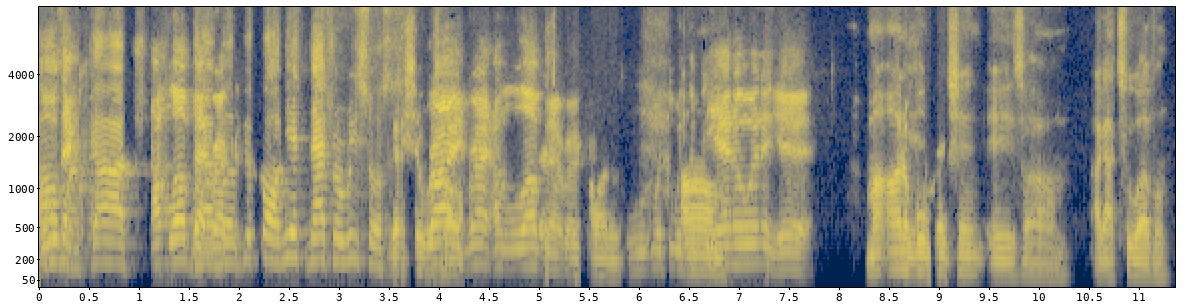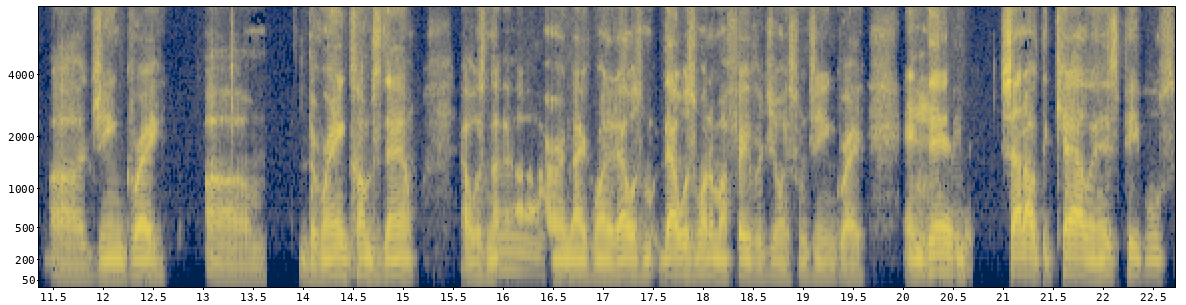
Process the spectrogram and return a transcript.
Oh was that my cr- gosh. I love that Whatever, record. good call. Yes, natural resources. That shit was Right, hard. right. I love That that record with with the Um, piano in it. Yeah. My honorable mention is um I got two of them. Uh Jean Grae, um The Rain Comes Down. That was not uh, Ooh. her 9th Wonder. That was that was one of my favorite joints from Jean Grae. And Mm. then shout out to Cal and his peoples.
